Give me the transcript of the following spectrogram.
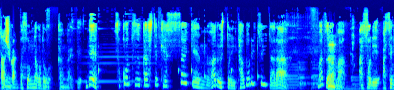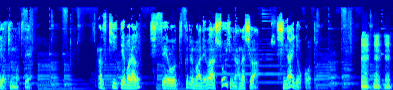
確かにうん。そんなことを考えて。で、そこを通過して決裁権のある人にたどり着いたら、まずはまあ、焦り、焦りは禁物で、まず聞いてもらう姿勢を作るまでは、商品の話はしないでおこうと。うんうんうん。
